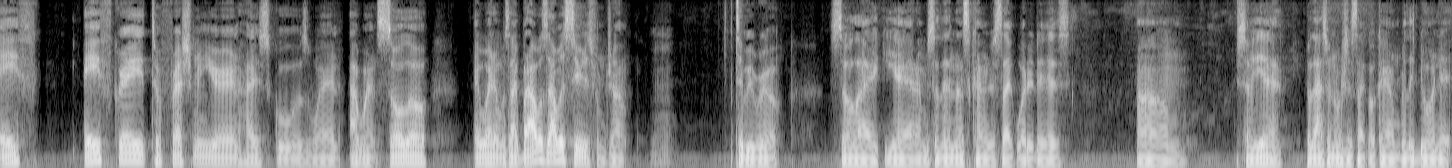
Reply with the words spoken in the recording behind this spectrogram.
eighth eighth grade to freshman year in high school was when I went solo, and when it was like, but I was I was serious from jump, to be real. So like, yeah, I mean, so then that's kind of just like what it is. Um, so yeah, but that's when it was just like, okay, I'm really doing it.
